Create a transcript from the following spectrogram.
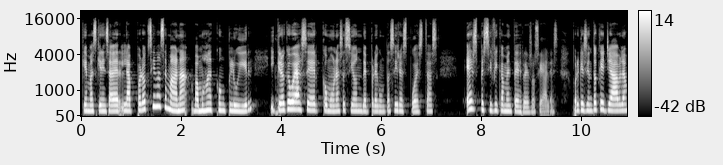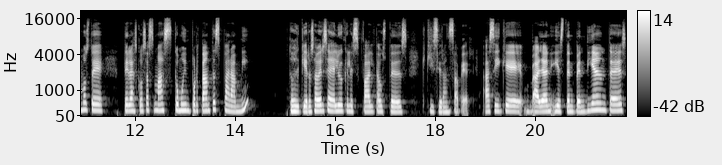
qué más quieren saber. La próxima semana vamos a concluir y creo que voy a hacer como una sesión de preguntas y respuestas específicamente de redes sociales, porque siento que ya hablamos de, de las cosas más como importantes para mí. Entonces quiero saber si hay algo que les falta a ustedes que quisieran saber. Así que vayan y estén pendientes.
